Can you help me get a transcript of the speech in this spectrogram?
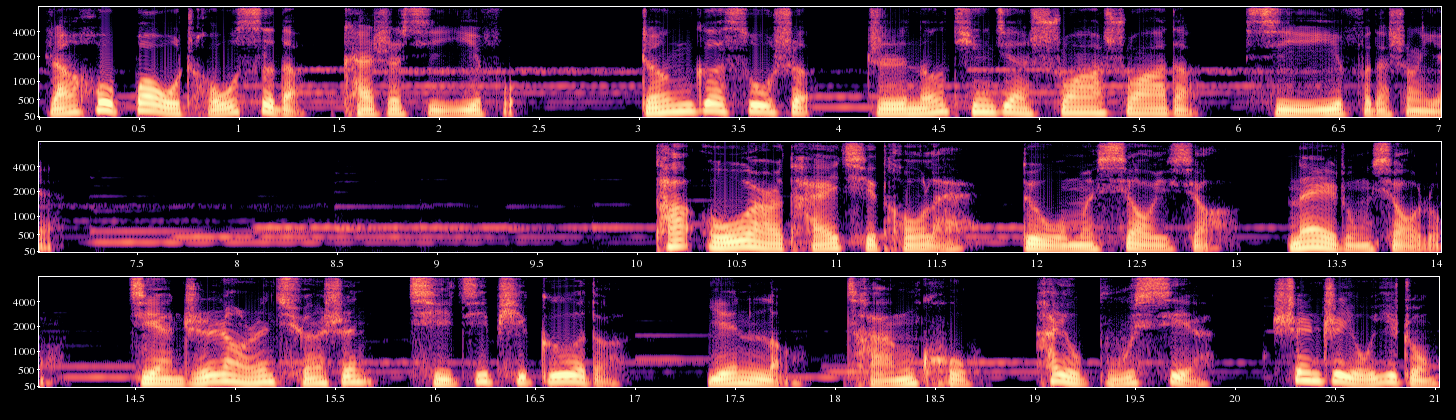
然后报仇似的开始洗衣服。整个宿舍只能听见刷刷的洗衣服的声音。他偶尔抬起头来，对我们笑一笑。那种笑容简直让人全身起鸡皮疙瘩，阴冷、残酷，还有不屑，甚至有一种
